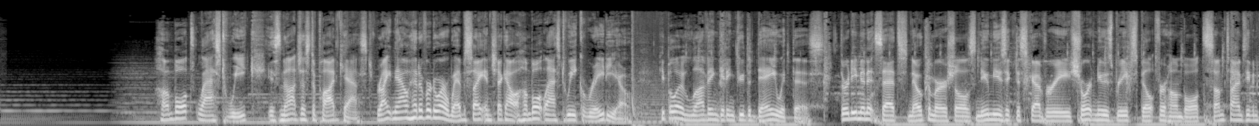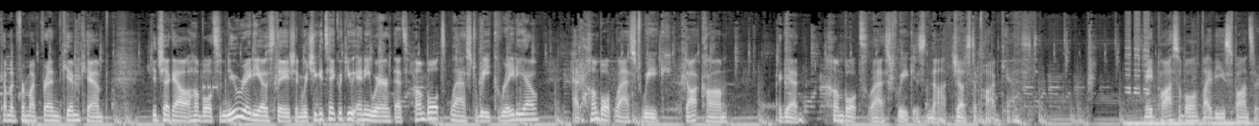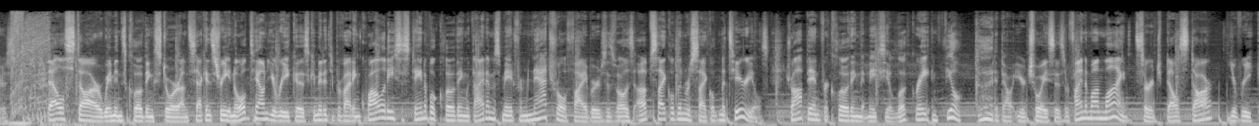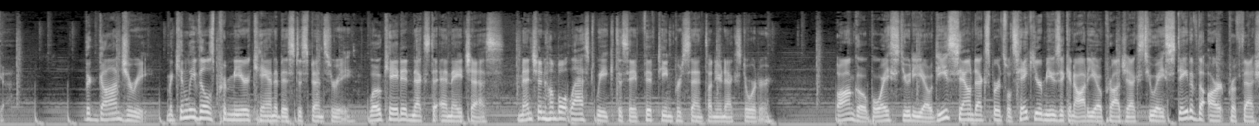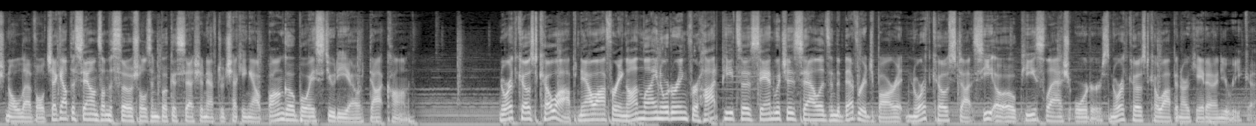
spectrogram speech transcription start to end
Humboldt Last Week is not just a podcast. Right now, head over to our website and check out Humboldt Last Week Radio. People are loving getting through the day with this. 30 minute sets, no commercials, new music discovery, short news briefs built for Humboldt, sometimes even coming from my friend Kim Kemp. You can check out Humboldt's new radio station, which you can take with you anywhere. That's Humboldt Last Week Radio at HumboldtLastWeek.com. Again, Humboldt Last Week is not just a podcast. Made possible by these sponsors. Belle Starr Women's Clothing Store on 2nd Street in Old Town Eureka is committed to providing quality, sustainable clothing with items made from natural fibers as well as upcycled and recycled materials. Drop in for clothing that makes you look great and feel good about your choices or find them online. Search Belle Starr Eureka. The Ganjery, McKinleyville's premier cannabis dispensary, located next to NHS. Mention Humboldt last week to save 15% on your next order. Bongo Boy Studio. These sound experts will take your music and audio projects to a state of the art professional level. Check out the sounds on the socials and book a session after checking out bongoboystudio.com. North Coast Co op now offering online ordering for hot pizzas, sandwiches, salads, and the beverage bar at northcoast.coop slash orders. North Coast Co op in Arcata and Eureka.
